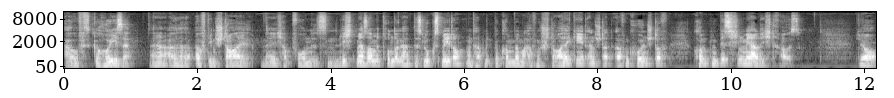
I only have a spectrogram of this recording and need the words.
aufs Gehäuse, ja, also auf den Stahl. Ich habe vorhin jetzt ein Lichtmesser mit drunter gehabt, das Luxmeter, und habe mitbekommen, wenn man auf den Stahl geht, anstatt auf den Kohlenstoff, kommt ein bisschen mehr Licht raus. Ja,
